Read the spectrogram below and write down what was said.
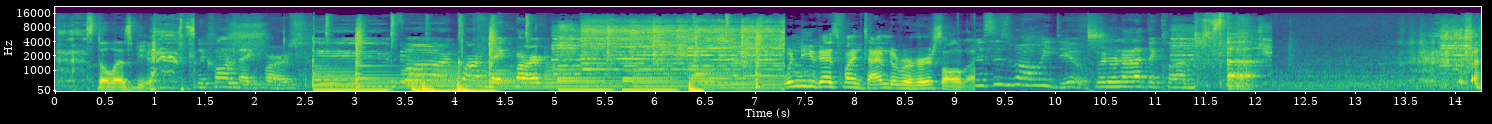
It's the lesbians. The Klondike bars. Two, Klondike bar. When do you guys find time to rehearse all that? This is what we do when we're not at the club. Uh, What's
